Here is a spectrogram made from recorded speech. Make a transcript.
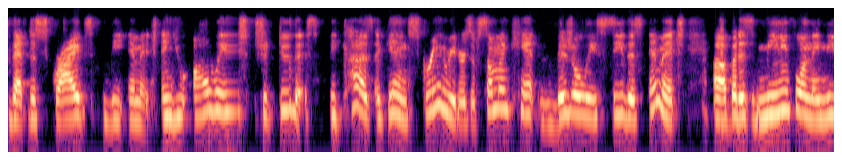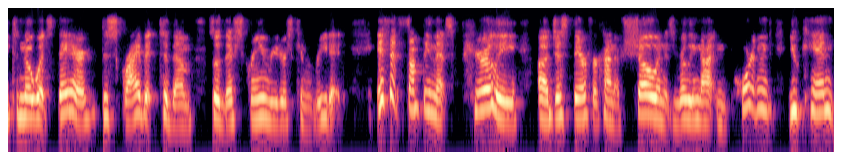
that describes the image. And you always should do this because again, screen readers, if someone can't visually see this image, uh, but it's meaningful and they need to know what's there, describe it to them so their screen readers can read it. If it's something that's purely uh, just there for kind of show and it's really not important, you can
